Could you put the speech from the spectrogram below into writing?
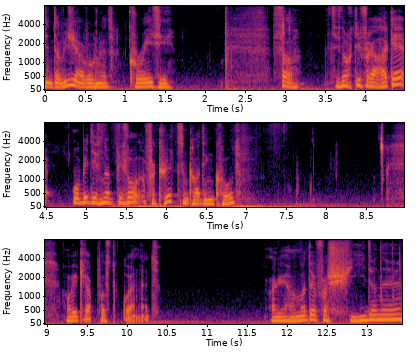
Den erwische ich einfach nicht. Crazy. So, jetzt ist noch die Frage, ob ich das noch ein bisschen verkürzen kann, den Code. Aber ich glaube fast gar nicht. Weil hier haben wir da verschiedene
